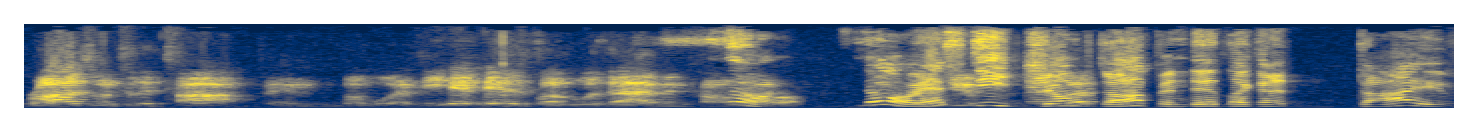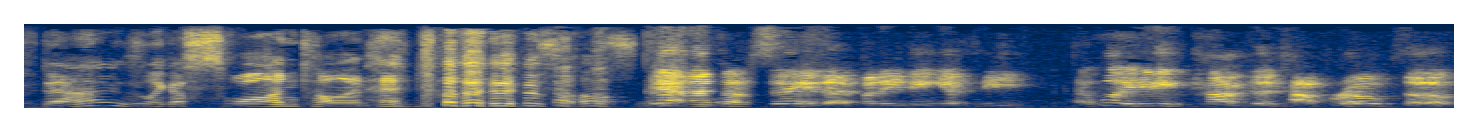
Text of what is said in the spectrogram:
Rods went to the top. And but what- if he hit his, what would that have been called? No, no, SD jumped headbutt? up and did like a dive down. It was like a swanton headbutt. It was awesome. Yeah, that's what I'm saying. That, but he didn't get the. Well, he didn't climb to the top rope though.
